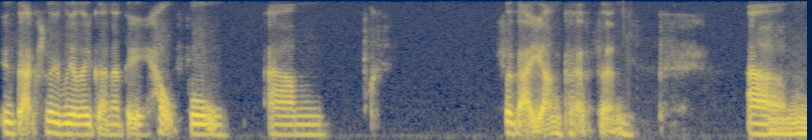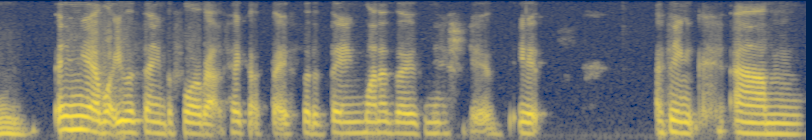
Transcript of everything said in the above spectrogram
is actually really going to be helpful um, for that young person. Um, and yeah, what you were saying before about Take Up Space sort of being one of those initiatives, it's, I think, um,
